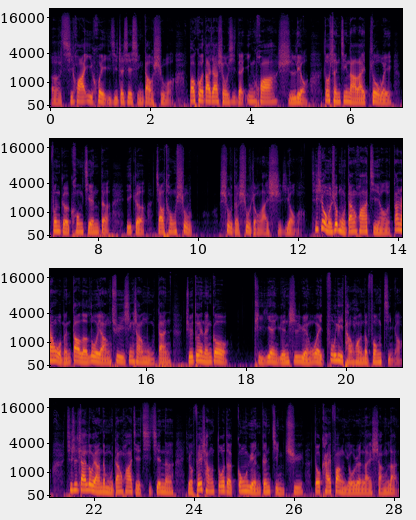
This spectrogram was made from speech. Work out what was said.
呃，奇花异卉以及这些行道树哦，包括大家熟悉的樱花、石榴，都曾经拿来作为分隔空间的一个交通树树的树种来使用哦。其实我们说牡丹花节哦，当然我们到了洛阳去欣赏牡丹，绝对能够。体验原汁原味、富丽堂皇的风景哦。其实，在洛阳的牡丹花节期间呢，有非常多的公园跟景区都开放游人来赏览，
